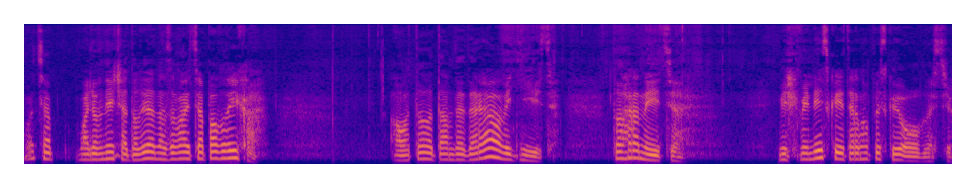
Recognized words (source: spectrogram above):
Оця мальовнича долина називається Павлиха. А ото там, де дерева видніються, то границя між Хмельницькою і Тернопільською областю.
